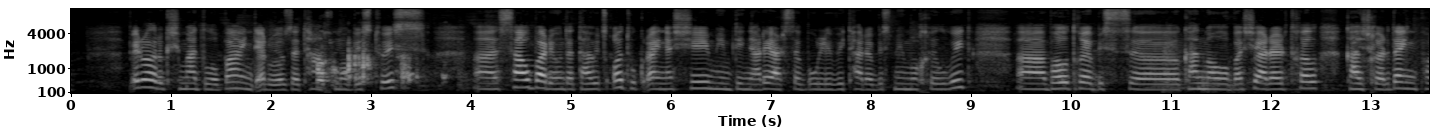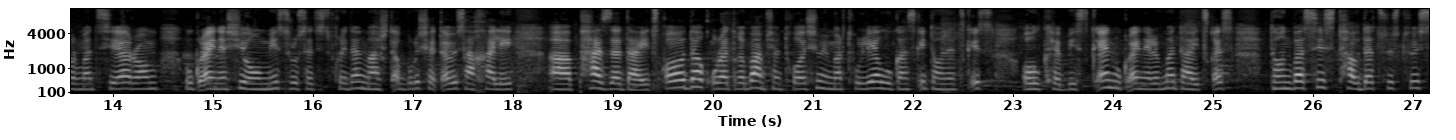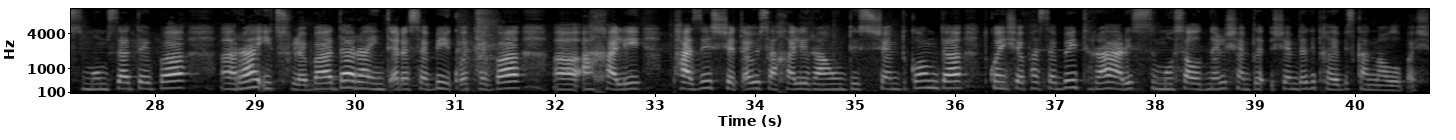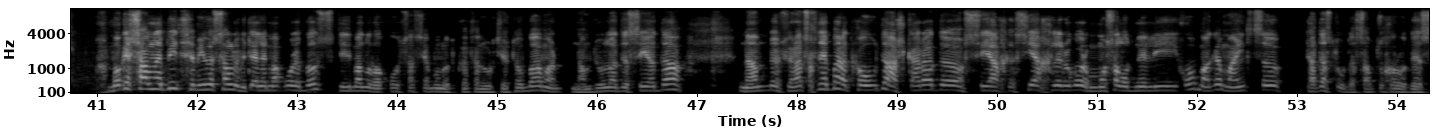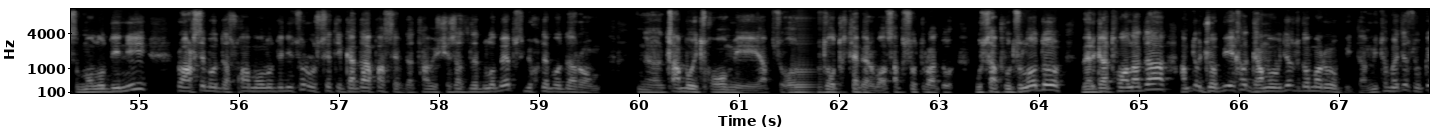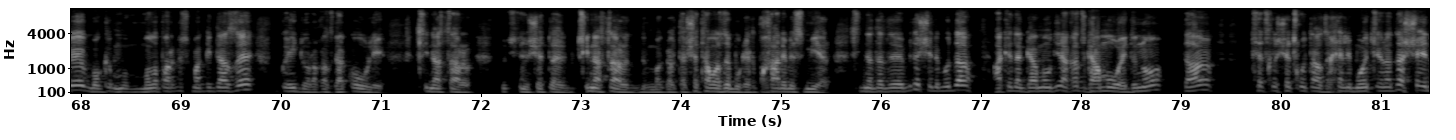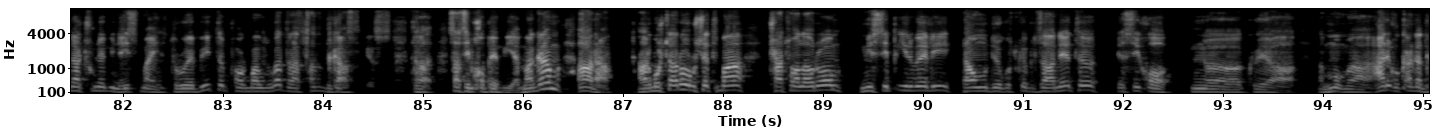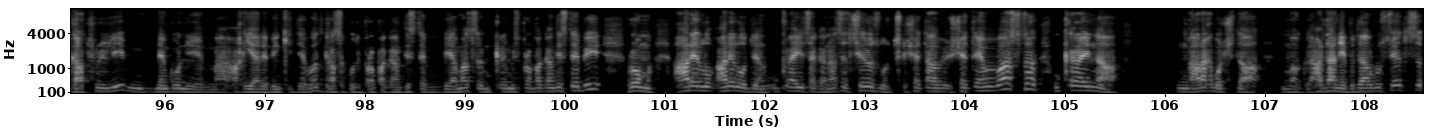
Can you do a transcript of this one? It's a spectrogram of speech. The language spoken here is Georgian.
um, პირველ რიგში მადლობა ინტერვიუზე თანხმობისთვის. საუბარი უნდა დავიწყოთ უკრაინაში მიმდინარე არსებული ვითარების მიმოხილვით. ბოლო დღეების განმავლობაში არაერთხელ გაჟღერდა ინფორმაცია, რომ უკრაინაში ომის რუსეთის მხრიდან მასშტაბური შეტევის ახალი ფაზა დაიწყო და ყურადღება ამ შემთხვევაში მიმართულია ლუგანსკი დონეცკის ოლქებისკენ. უკრაინელებმა დაიწყეს დონბასის თავდაცვისთვის მომზადება, რა იცვლება და რა ინტერესები იკვეთება ახალი ფაზის შეტევის ახალი რაუნდის შემდგომ და თქვენ შეფასებით რა არის მოსალოდნელი შემდეგი დღეების განმავლობაში? მოგესალმებით, მივესალმებით ტელემაყურებელს. დიდი მადლობა ყოველსასიამოვნო თქვენთან ურთიერთობა, ნამდვილად ესეა და ნამდვილად რაც ხდება, რა თქმა უნდა, აშკარად სიახლე როგორ მოსალოდნელი იყო, მაგრამ მაინც გადასტურდა სამწუხაროდ ეს მოლოდინი, რომ არსებობდა სხვა მოლოდინიც, რომ რუსეთი გადააფასებდა თავის შესაძლებლობებს, მიხვდებოდა რომ წამოიწყო ომი 24 თებერვალს აბსოლუტურად უსაფუძვლოდ, ვერ გათვალა და ამიტომ ჯობია ახლა გამოვიდეს მდგომარეობით. და მით უმეტეს უკვე მოლაპარაკების მაგიდაზე უკვე იდო რაღაც გაკოული წინასწარ წინასწარ მაგალითად შეთავაზებული მხარების მიერ წინადადებები და შეიძლება აქედან გამოვიდეს რაღაც გამოედნო და ცეცხლის შეწყვეტაზე ხელი მოეწერა და შეენარჩუნებინა ის მაინც დროებით ფორმალურად რასაც დგას ეს. საციმყოფებია მაგრამ არა აღმოჩნდა რომ რუსეთმა ჩათვალა რომ მისი პირველი რაუნდი როგორც თქვენ ბრძანეთ. ეს იყო ქვია არ იყო კარგად გათვლილი. მე მგონი აღიარებენ კიდევაც განსაკუთრებით პროპაგანდისტები ამას კრემლის პროპაგანდისტები რომ არელო არელოდენ უკრაინისაგან ასე სერიოზულ შეტევას უკრაინა არ აღმოჩნდა არ დანებდა რუსეთს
